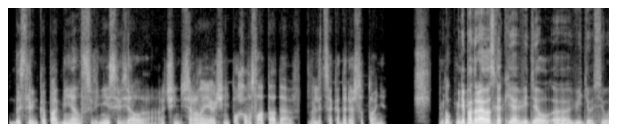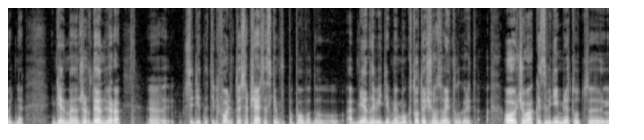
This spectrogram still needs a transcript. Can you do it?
быстренько пообменялся вниз и взял очень, все равно не очень неплохого слота, да, в лице Кадариуса Тони. Ну, мне понравилось, как я видел э, видео сегодня ген-менеджер Денвера э, сидит на телефоне, то есть общается с кем-то по поводу обмена, видимо, ему кто-то еще звонит, он говорит, о, чувак, извини, мне тут, э,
